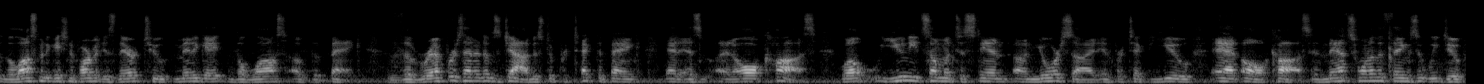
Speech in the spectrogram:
the loss mitigation department is there to mitigate the loss of the bank the representative's job is to protect the bank at, as, at all costs. Well, you need someone to stand on your side and protect you at all costs. And that's one of the things that we do.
